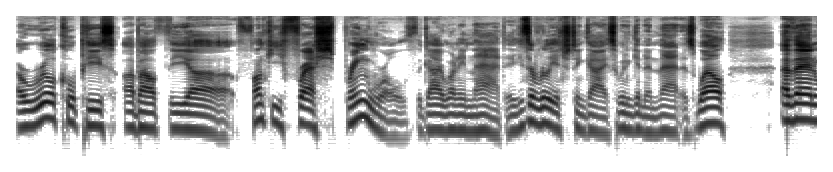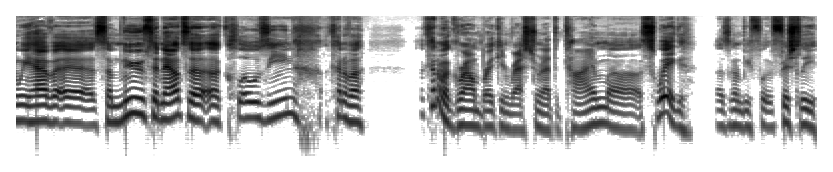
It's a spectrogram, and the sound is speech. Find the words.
a real cool piece about the uh, Funky Fresh Spring Rolls, the guy running that. He's a really interesting guy, so we're going to get into that as well. And then we have uh, some news to announce a, a closing, kind of a kind of a groundbreaking restaurant at the time. Uh, Swig is going to be officially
